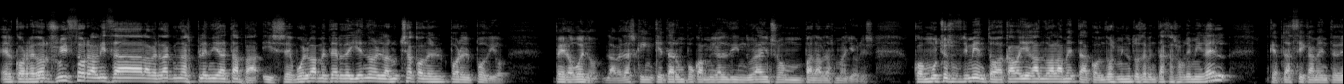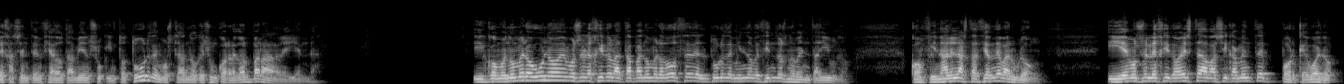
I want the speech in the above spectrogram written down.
El corredor suizo realiza la verdad una espléndida etapa y se vuelve a meter de lleno en la lucha por el podio. Pero bueno, la verdad es que inquietar un poco a Miguel de Indurain son palabras mayores. Con mucho sufrimiento acaba llegando a la meta con dos minutos de ventaja sobre Miguel, que prácticamente deja sentenciado también su quinto tour, demostrando que es un corredor para la leyenda. Y como número uno hemos elegido la etapa número 12 del Tour de 1991, con final en la estación de Balurón. Y hemos elegido esta básicamente porque, bueno,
